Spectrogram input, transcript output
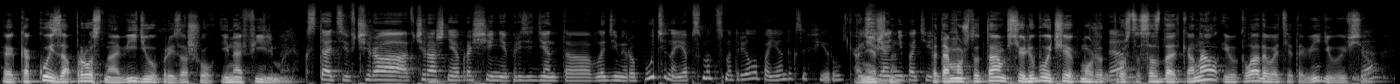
э, какой запрос на видео произошел и на фильмы. Кстати, вчера, вчерашнее обращение президента Владимира Путина я посмотрела по Яндекс.Эфиру. Конечно, я не потому что там все, любой человек может да? просто создать канал и выкладывать это видео, и все. Да.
